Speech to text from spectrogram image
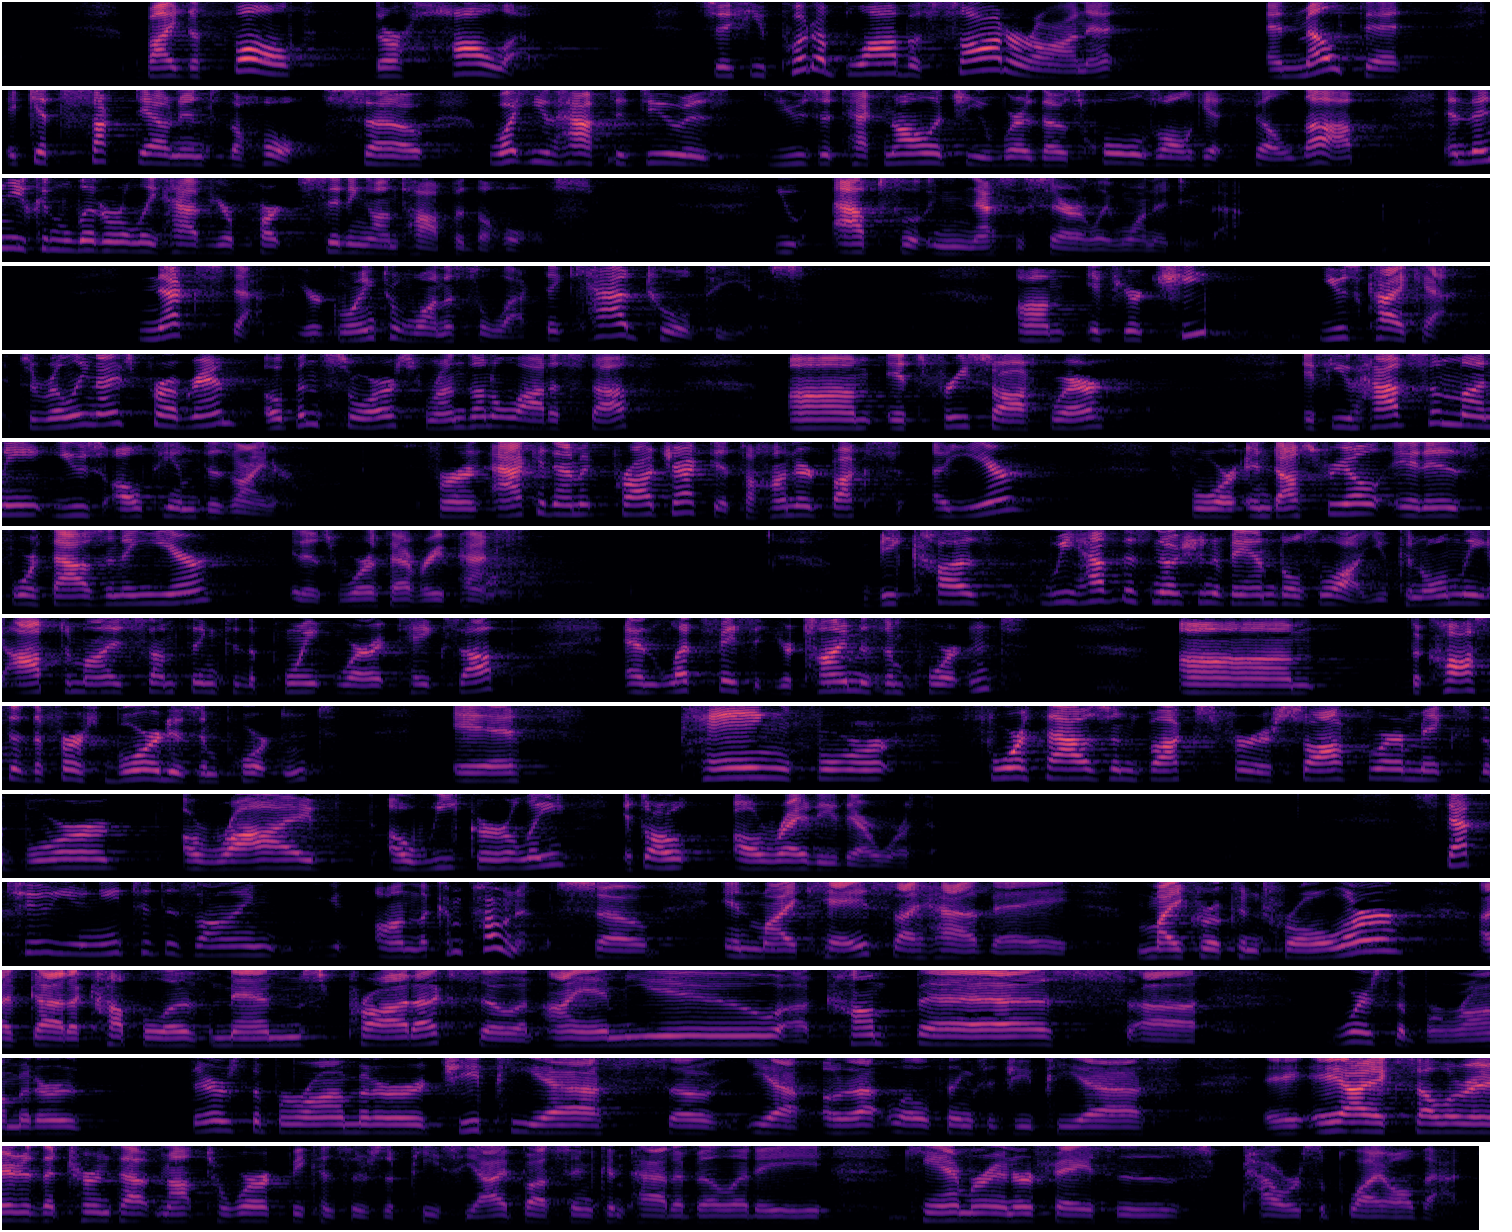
By default, they're hollow. So if you put a blob of solder on it, and melt it, it gets sucked down into the hole. So what you have to do is use a technology where those holes all get filled up, and then you can literally have your part sitting on top of the holes. You absolutely necessarily want to do that. Next step, you're going to want to select a CAD tool to use. Um, if you're cheap, use KiCad. It's a really nice program, open source, runs on a lot of stuff. Um, it's free software. If you have some money, use Altium Designer. For an academic project, it's 100 bucks a year. For industrial, it is 4,000 a year. It is worth every penny. Because we have this notion of Amdahl's law. You can only optimize something to the point where it takes up. And let's face it, your time is important. Um, the cost of the first board is important. If paying for 4,000 bucks for software makes the board arrive a week early, it's already there worth it. Step two, you need to design on the components. So in my case, I have a microcontroller. I've got a couple of MEMS products, so an IMU, a compass, uh, where's the barometer? There's the barometer, GPS, so yeah, oh, that little thing's a GPS. A AI accelerator that turns out not to work because there's a PCI bus incompatibility, camera interfaces, power supply, all that.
